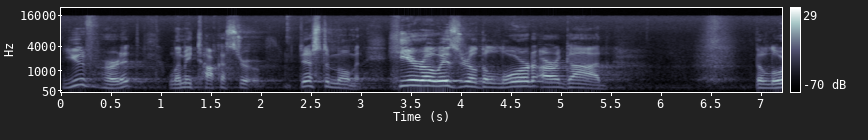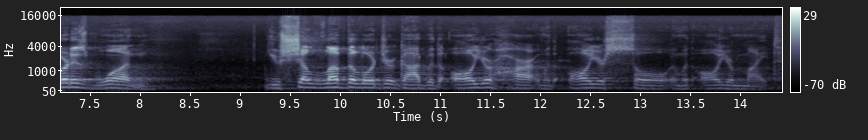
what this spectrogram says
You've heard it. Let me talk us through just a moment. Hear, O Israel, the Lord our God, the Lord is one. You shall love the Lord your God with all your heart, and with all your soul, and with all your might.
